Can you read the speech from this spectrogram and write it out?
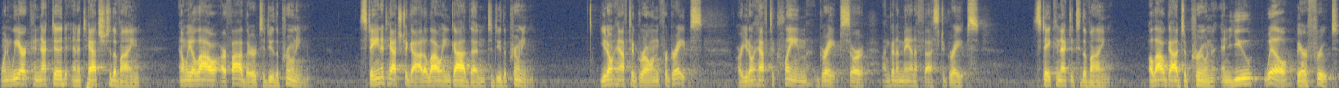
when we are connected and attached to the vine and we allow our Father to do the pruning. Staying attached to God, allowing God then to do the pruning. You don't have to groan for grapes, or you don't have to claim grapes, or I'm going to manifest grapes. Stay connected to the vine. Allow God to prune, and you will bear fruit.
